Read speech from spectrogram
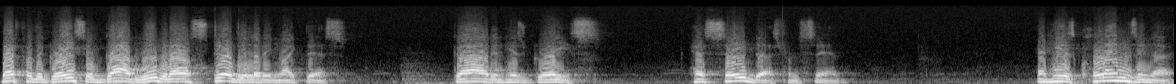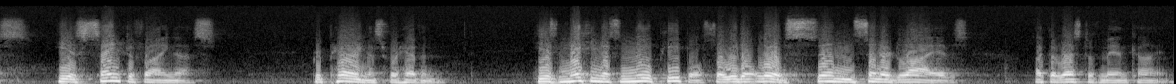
but for the grace of God, we would all still be living like this. God in his grace has saved us from sin. And he is cleansing us. He is sanctifying us preparing us for heaven. He is making us new people so we don't live sin-centered lives like the rest of mankind.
